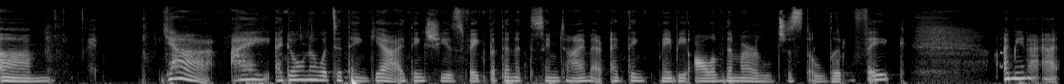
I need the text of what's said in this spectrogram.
Um, yeah, I I don't know what to think. Yeah, I think she is fake, but then at the same time, I, I think maybe all of them are just a little fake. I mean, I, I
